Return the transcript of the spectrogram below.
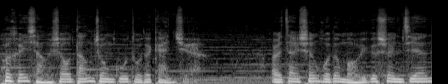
会很享受当众孤独的感觉，而在生活的某一个瞬间，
